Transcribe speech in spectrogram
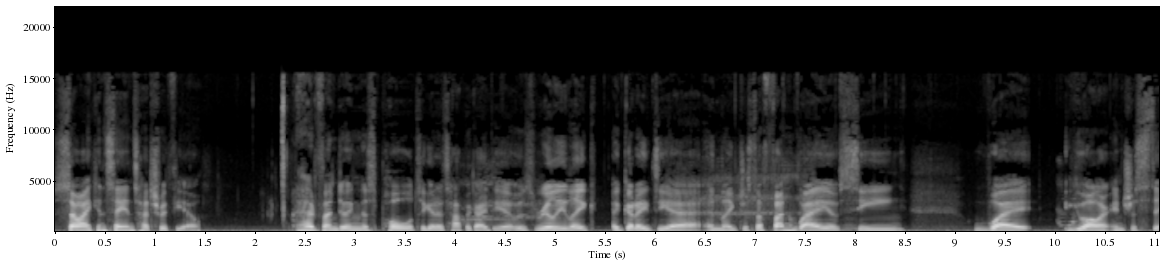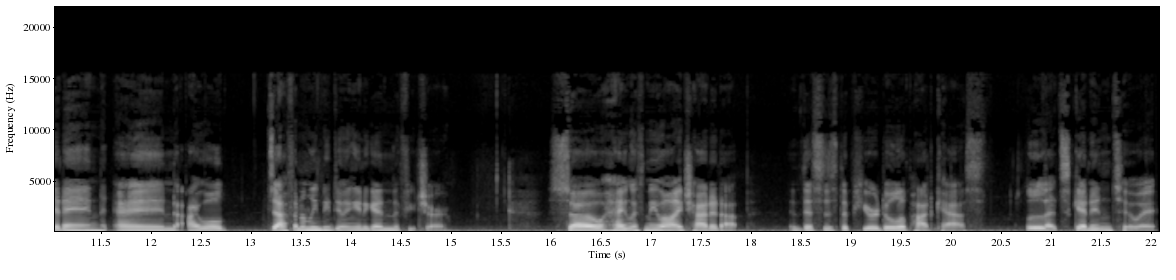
so I can stay in touch with you. I had fun doing this poll to get a topic idea. It was really like a good idea and like just a fun way of seeing what you all are interested in. And I will definitely be doing it again in the future. So hang with me while I chat it up. This is the Pure Doula podcast. Let's get into it.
